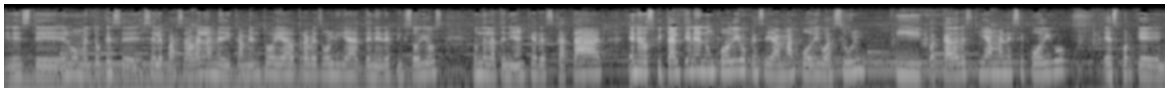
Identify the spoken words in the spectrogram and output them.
este, el momento que se, se le pasaba el medicamento, ella otra vez volvía a tener episodios donde la tenían que rescatar. En el hospital tienen un código que se llama código azul y cada vez que llaman ese código es porque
